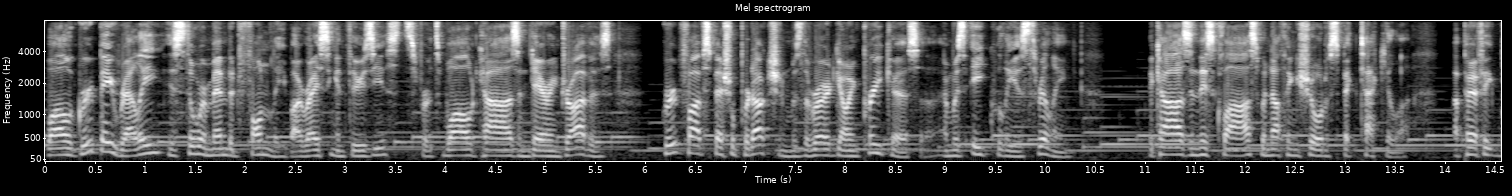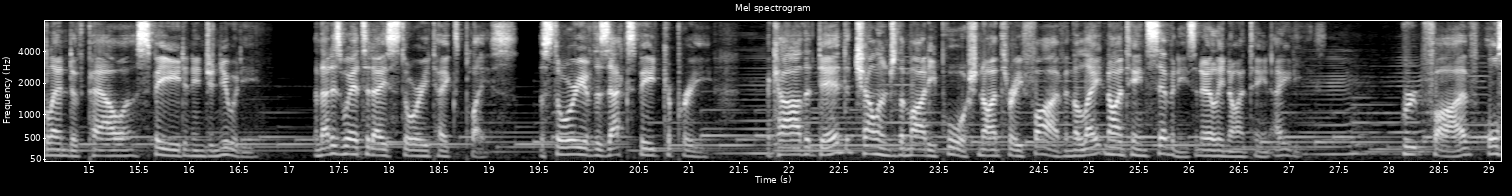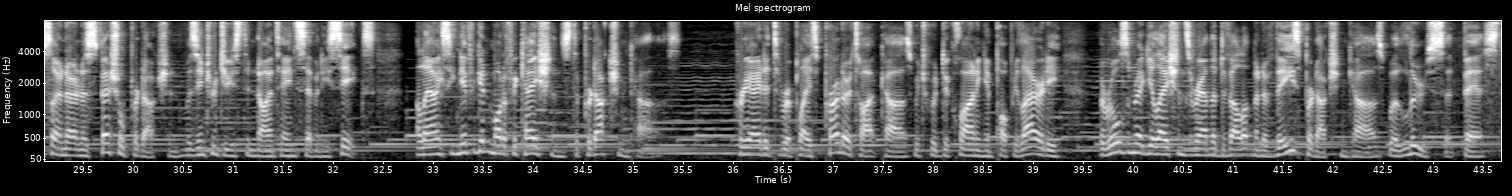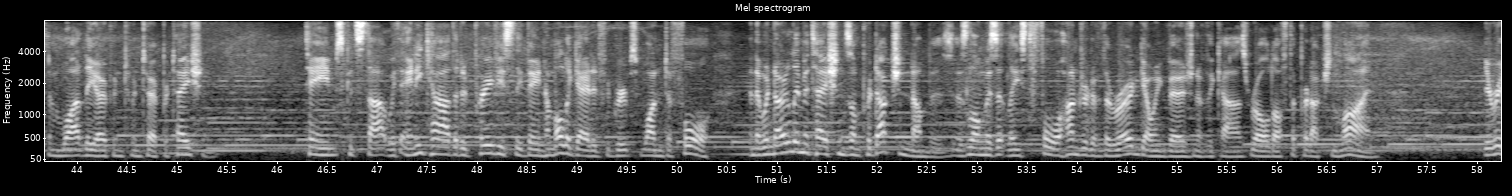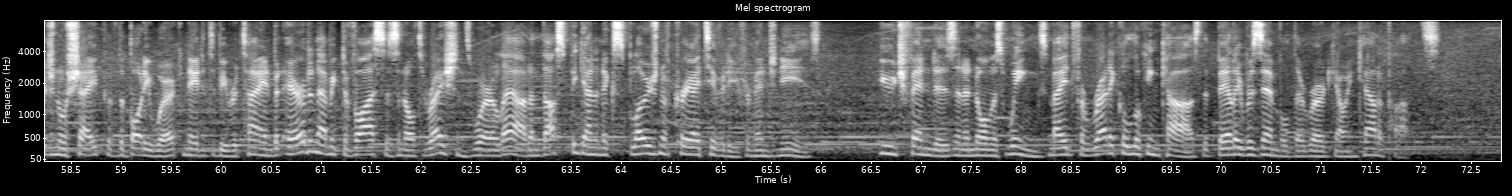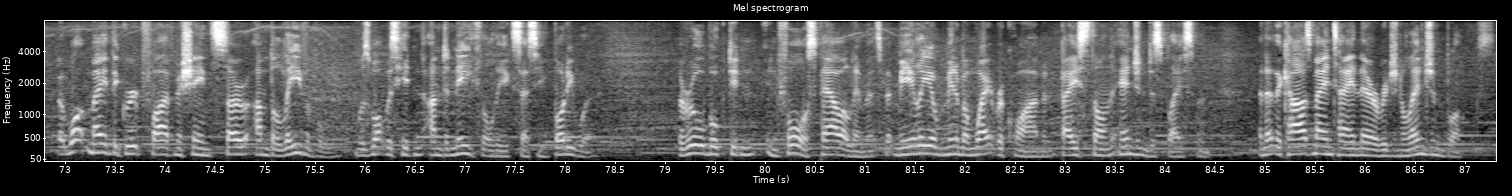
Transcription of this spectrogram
While Group B Rally is still remembered fondly by racing enthusiasts for its wild cars and daring drivers, Group 5 Special Production was the road going precursor and was equally as thrilling. The cars in this class were nothing short of spectacular, a perfect blend of power, speed, and ingenuity. And that is where today's story takes place the story of the Zakspeed Capri, a car that dared to challenge the mighty Porsche 935 in the late 1970s and early 1980s. Group 5, also known as Special Production, was introduced in 1976, allowing significant modifications to production cars. Created to replace prototype cars which were declining in popularity, the rules and regulations around the development of these production cars were loose at best and widely open to interpretation. Teams could start with any car that had previously been homologated for groups 1 to 4, and there were no limitations on production numbers as long as at least 400 of the road going version of the cars rolled off the production line. The original shape of the bodywork needed to be retained, but aerodynamic devices and alterations were allowed, and thus began an explosion of creativity from engineers. Huge fenders and enormous wings made for radical looking cars that barely resembled their road going counterparts. But what made the Group 5 machines so unbelievable was what was hidden underneath all the excessive bodywork. The rulebook didn't enforce power limits, but merely a minimum weight requirement based on engine displacement, and that the cars maintain their original engine blocks.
